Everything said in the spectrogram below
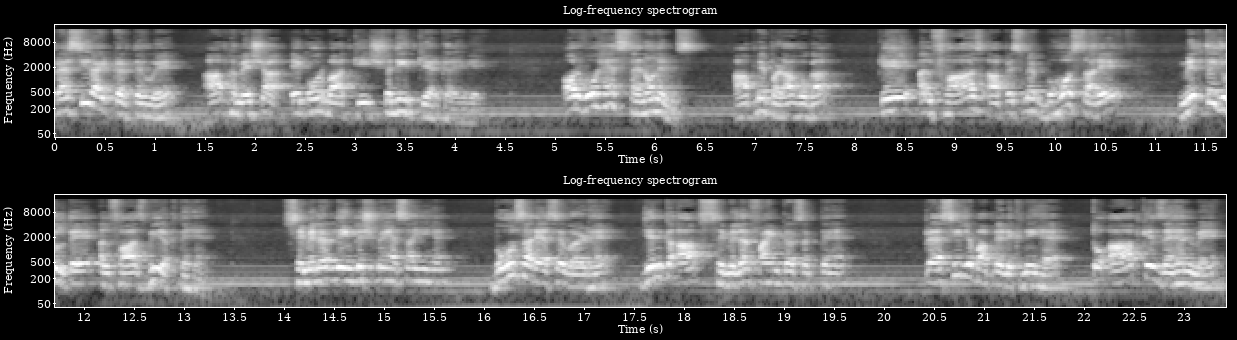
پریسی رائٹ کرتے ہوئے آپ ہمیشہ ایک اور بات کی شدید کیئر کریں گے۔ اور وہ ہے سینونمس آپ نے پڑھا ہوگا کہ الفاظ آپس میں بہت سارے ملتے جلتے الفاظ بھی رکھتے ہیں۔ سملرلی انگلش میں ایسا ہی ہے۔ بہت سارے ایسے ورڈ ہیں جن کا آپ سملر فائنڈ کر سکتے ہیں۔ پریسی جب آپ نے لکھنی ہے تو آپ کے ذہن میں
